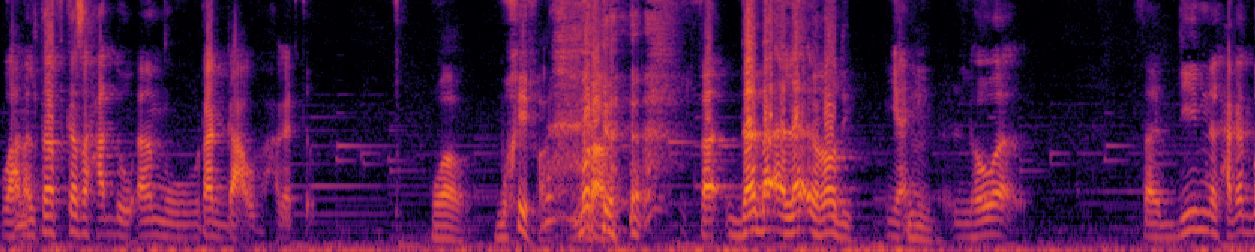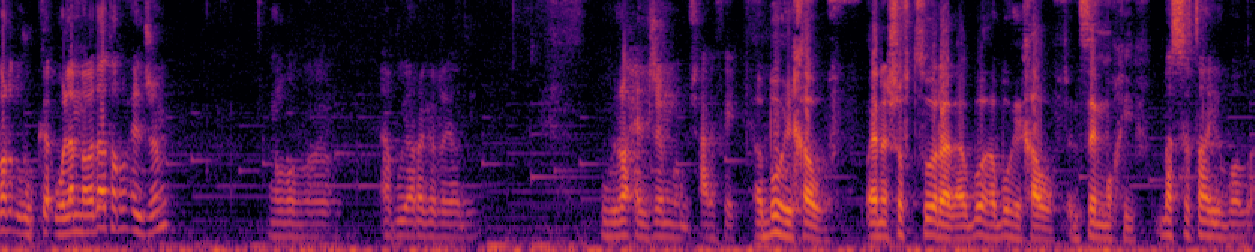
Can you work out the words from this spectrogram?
وعملتها في كذا حد وقام ورجع وحاجات كده. wow مخيفة مرعب فده بقى لا إرادي يعني مم. اللي هو فدي من الحاجات برضو وك... ولما بدأت أروح الجيم أبويا راجل رياضي ويروح الجيم ومش عارف إيه أبوه يخوف وأنا شفت صورة لأبوه أبوه يخوف إنسان مخيف بس طيب والله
